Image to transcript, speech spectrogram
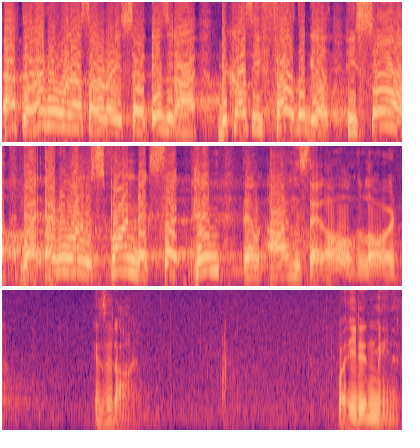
after everyone else had already said, Is it I? Because he felt the guilt, he saw that everyone responded except him, then uh, he said, Oh, Lord, is it I? But he didn't mean it.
